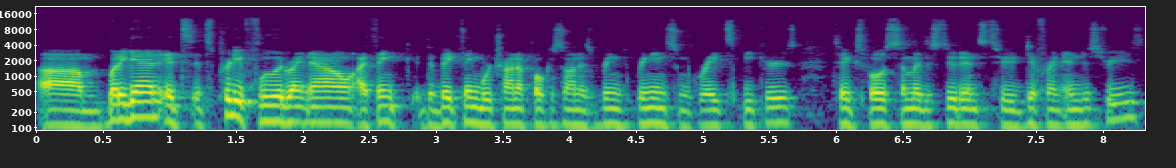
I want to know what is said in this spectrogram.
Um, but again, it's it's pretty fluid right now. I think the big thing we're trying to focus on is bring bring in some great speakers to expose some of the students to different industries,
